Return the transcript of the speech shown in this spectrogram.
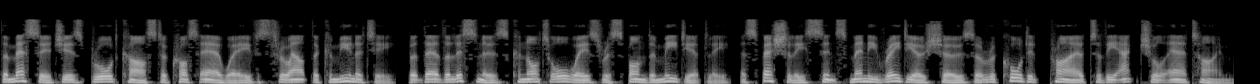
The message is broadcast across airwaves throughout the community, but there the listeners cannot always respond immediately, especially since many radio shows are recorded prior to the actual air time.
